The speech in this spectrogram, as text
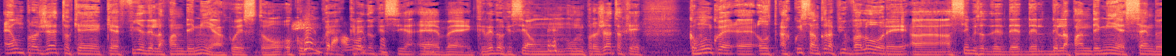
è un progetto che, che, è figlio della pandemia questo? O comunque eh, credo che sia, eh, beh, credo che sia un, un, progetto che comunque eh, acquista ancora più valore a, a seguito de, de, de, della pandemia, essendo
